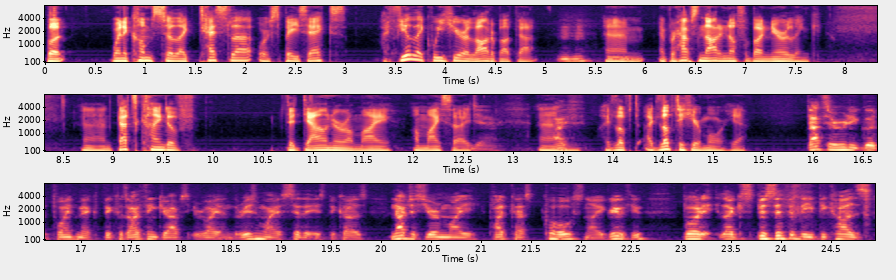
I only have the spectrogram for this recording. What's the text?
But when it comes to like Tesla or SpaceX, I feel like we hear a lot about that, Mm-hmm. um, and perhaps not enough about Neuralink. Uh, that's kind of the downer on my on my side. Yeah. Um, I'd love to, I'd love to hear more. Yeah. That's a really good point, Mick, because I think you're absolutely right. And the reason why I say that is because not just you're my podcast co-host, and I agree with you, but like specifically because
